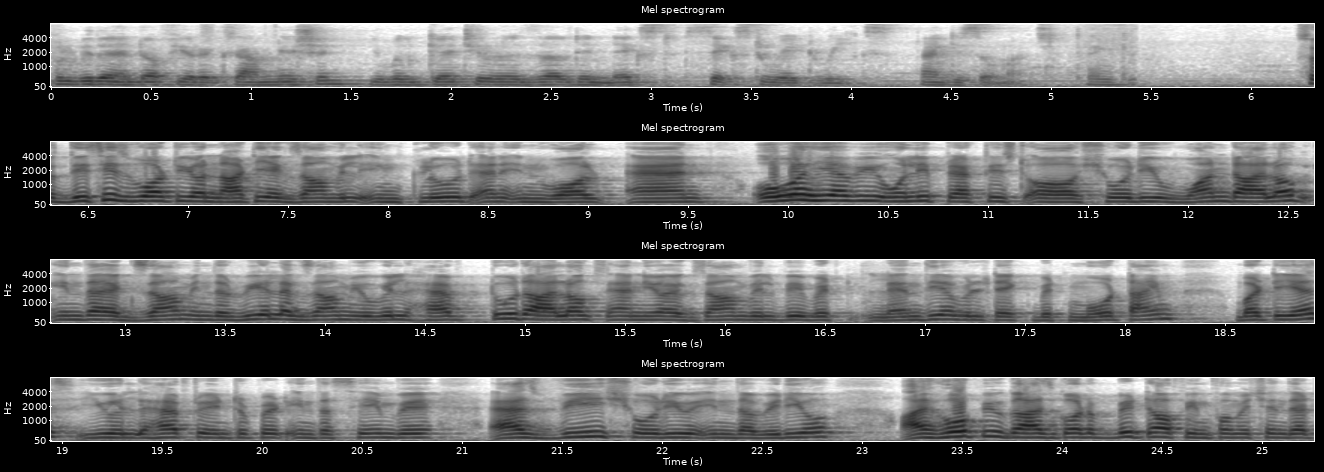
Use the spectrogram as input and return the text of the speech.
will be the end of your examination. You will get your result in next 6 to 8 weeks. Thank you so much. Thank you. So this is what your NAATI exam will include and involve and over here we only practiced or showed you one dialogue in the exam. In the real exam you will have two dialogues and your exam will be a bit lengthier, will take a bit more time. But yes, you will have to interpret in the same way as we showed you in the video. I hope you guys got a bit of information that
